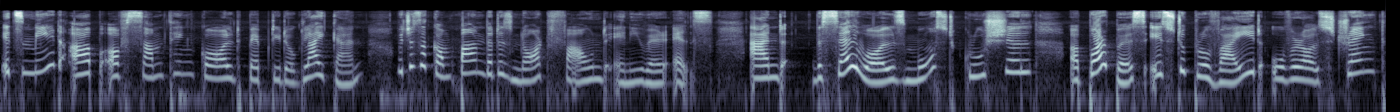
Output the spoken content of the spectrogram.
It's made up of something called peptidoglycan, which is a compound that is not found anywhere else. And the cell wall's most crucial uh, purpose is to provide overall strength,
